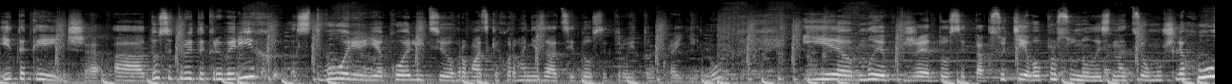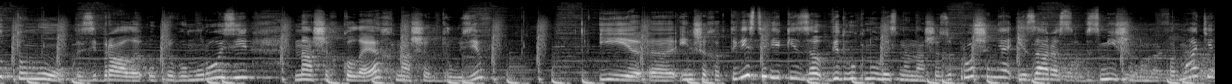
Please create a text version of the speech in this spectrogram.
і таке інше. Досить руйти Кривий Ріг створює коаліцію громадських організацій Досить руйти Україну. І ми вже досить так суттєво просунулись на цьому шляху, тому зібрали у Кривому Розі наших колег, наших друзів і е, інших активістів, які відгукнулись на наше запрошення, і зараз в змішаному форматі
